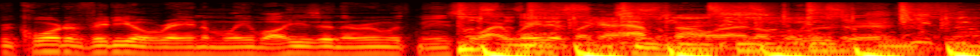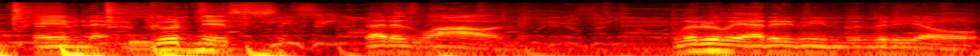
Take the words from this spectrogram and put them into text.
record a video randomly while he's in the room with me, so I waited like a half an hour. I don't the loser, and goodness, that is loud. Literally editing the video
